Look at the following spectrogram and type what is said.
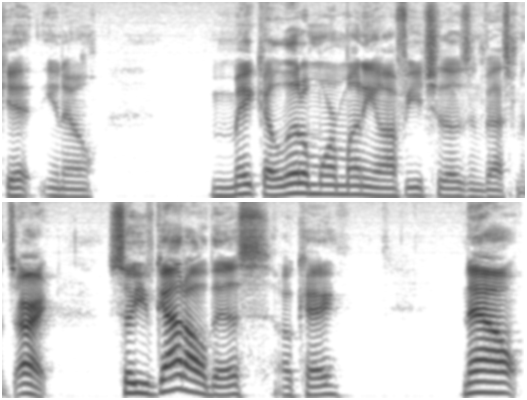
get, you know, make a little more money off each of those investments. All right. So you've got all this, okay? Now,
